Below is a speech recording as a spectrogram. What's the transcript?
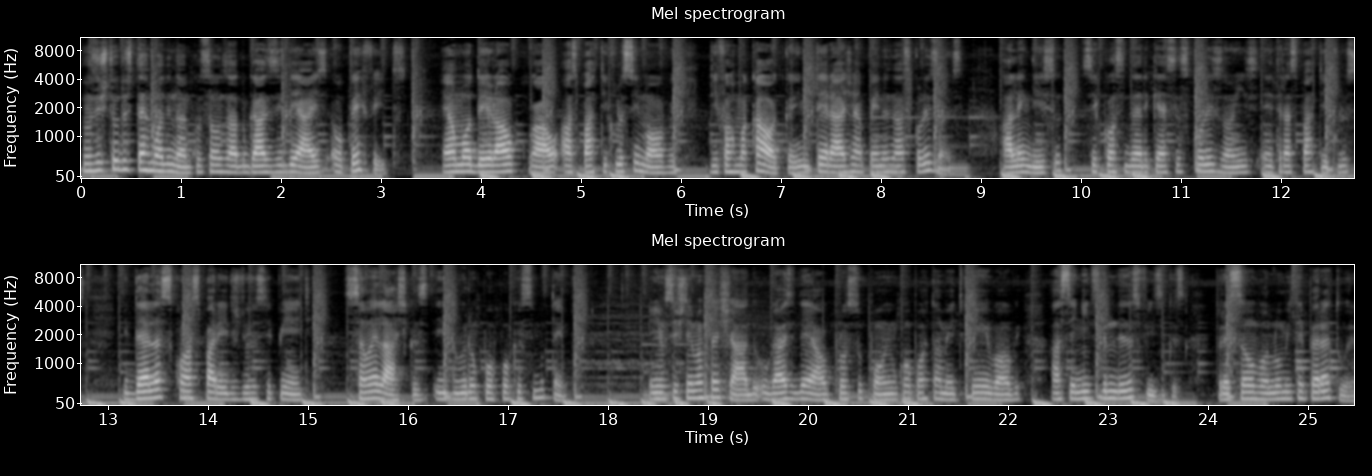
Nos estudos termodinâmicos são usados gases ideais ou perfeitos. É um modelo ao qual as partículas se movem de forma caótica e interagem apenas nas colisões. Além disso, se considera que essas colisões entre as partículas e delas com as paredes do recipiente são elásticas e duram por pouquíssimo tempo. Em um sistema fechado, o gás ideal pressupõe um comportamento que envolve as seguintes grandezas físicas: pressão, volume e temperatura.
